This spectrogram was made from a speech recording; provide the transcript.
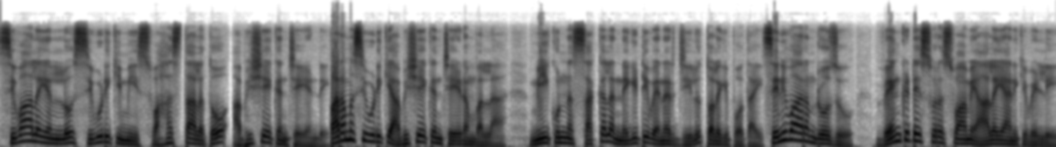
శివాలయంలో శివుడికి మీ స్వహస్తాలతో అభిషేకం చేయండి. పరమశివుడికి అభిషేకం చేయడం వల్ల మీకున్న సకల నెగిటివ్ ఎనర్జీలు తొలగిపోతాయి. శనివారం రోజు వెంకటేశ్వర స్వామి ఆలయానికి వెళ్ళి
